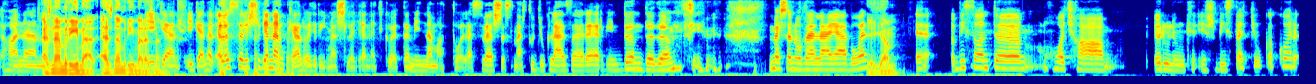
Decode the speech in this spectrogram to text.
hanem... Ez nem rímel, ez nem rímel, ez igen, nem vers. Igen, hát először is ugye nem kell, hogy rímes legyen egy költemény, nem attól lesz vers, ezt már tudjuk Lázár Ervin Döm-dödöm című mesenovellájából. Igen. Viszont, hogyha örülünk és biztatjuk, akkor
